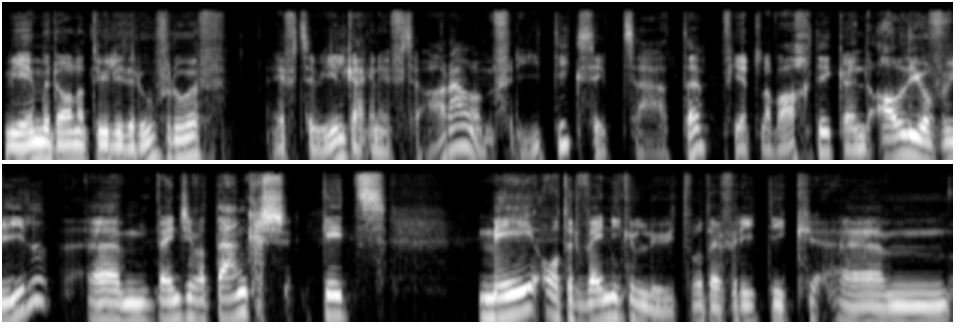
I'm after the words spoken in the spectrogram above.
Wie immer da natürlich der Aufruf. FC Wiel gegen FC Aarau am Freitag, 17. Viertel ab 8 gehen alle auf Wiel. Ähm, wenn du was denkst, gibt's mehr oder weniger Leute, die den Freitag ähm,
